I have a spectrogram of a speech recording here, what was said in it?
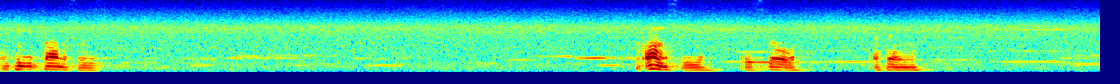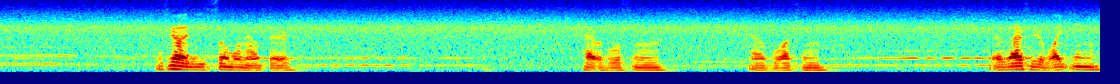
and pinky promises honesty is still a thing. There's gotta be someone out there that was listening, that was watching, that was actually liking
